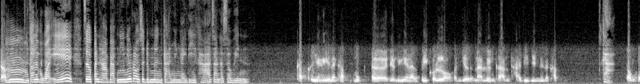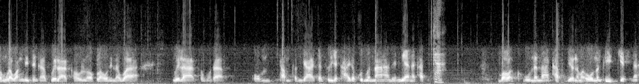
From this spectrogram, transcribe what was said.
ครับอืมก็เลยบอกว่า เอ๊ะเจอปัญหาแบบนี้นี่เราจะดำเนินการยังไงดีคะอาจารย์อัศวิน ครับคืออย่างนี้นะครับมุกเออเดี๋ยวนี้นะมีคนหลอกกันเยอะนะเรื่องการขายที่ดินเนี่ยนะครับ ค่ะ ต้องต้องระวังนิดนึงครับ เวลาเขาหลอกเราเนี่ยนะว่า เวลาสมมติว่าผมทำสัญญาจะซื้อจะขายกับคุณวรรณาอย่างเงี้ยนะครับ ค่ะ บอกว่าคุณวรรณาครับ เดี๋ยวนะมาโอนวันที่เจ็ดนะ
